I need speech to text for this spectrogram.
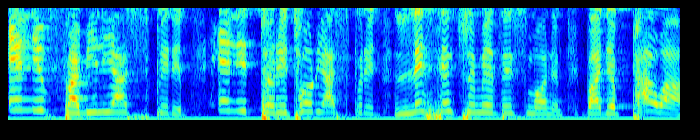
Any familiar spirit, any territorial spirit, listen to me this morning. By the power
